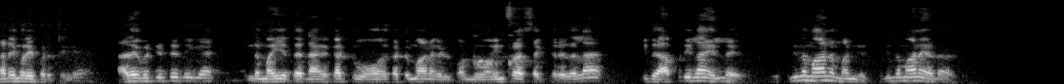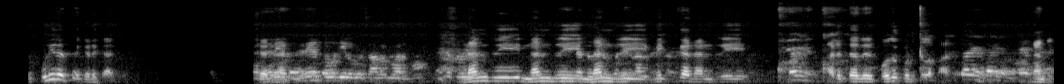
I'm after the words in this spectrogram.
நடைமுறைப்படுத்துங்க. அதை விட்டுட்டு நீங்க இந்த மையத்தை நாங்க கட்டுவோம் கட்டுமானங்கள் பண்ணுவோம் இன்ஃப்ராஸ்ட்ரக்சர் இதெல்லாம் இது அப்படிலாம் இல்லை. புனிதமான மண் புனிதமான இடம். இந்த புனிதத்தை கெடுக்காது. நன்றி நன்றி நன்றி மிக்க நன்றி. அடுத்தது பொதுக்கூட்டத்தில் பார்க்கலாம். நன்றி.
